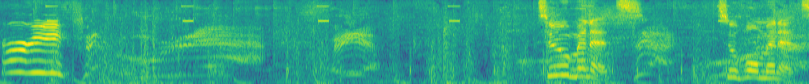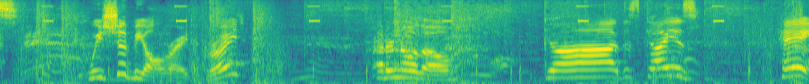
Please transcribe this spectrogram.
Hurry! Two minutes. Two full minutes. We should be alright, right? I don't know though. God, this guy is. Hey,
